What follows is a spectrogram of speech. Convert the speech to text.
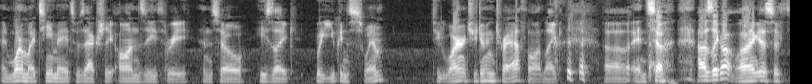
And one of my teammates was actually on Z3, and so he's like, "Wait, you can swim?" dude, why aren't you doing triathlon? Like, uh, and so I was like, oh, well, I guess if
